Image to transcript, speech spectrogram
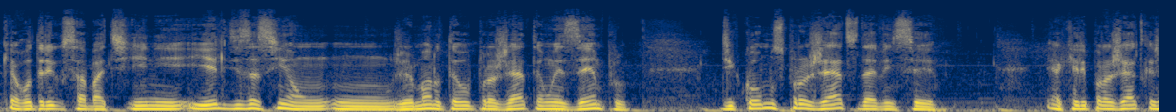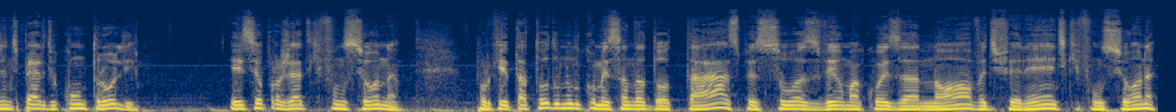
Que é o Rodrigo Sabatini, e ele diz assim, ó, um, um Germano, teu projeto é um exemplo de como os projetos devem ser. É aquele projeto que a gente perde o controle. Esse é o projeto que funciona porque está todo mundo começando a adotar, as pessoas veem uma coisa nova, diferente, que funciona,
